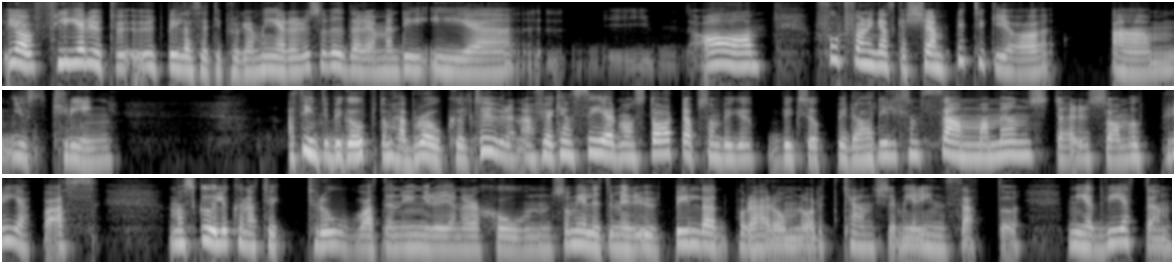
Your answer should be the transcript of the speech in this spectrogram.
ja, fler ut, utbildar sig till programmerare och så vidare, men det är ja, fortfarande ganska kämpigt tycker jag um, just kring att inte bygga upp de här bro-kulturerna. För jag kan se att de startups som bygg byggs upp idag, det är liksom samma mönster som upprepas. Man skulle kunna ty- tro att en yngre generation som är lite mer utbildad på det här området, kanske mer insatt och medveten,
